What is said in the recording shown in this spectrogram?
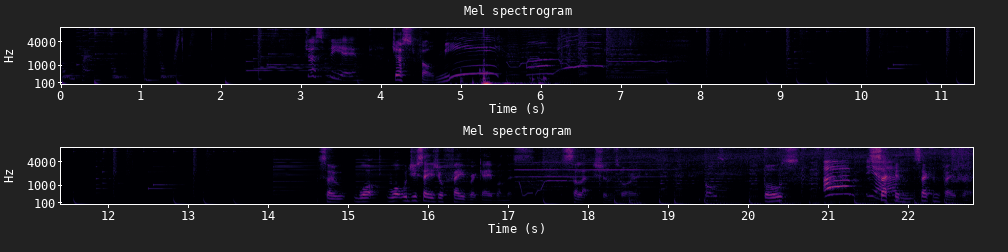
Okay. Just for you. Just for me. Um, So, what what would you say is your favourite game on this selection, Tori? balls. Balls. Um, yeah. Second second favourite.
